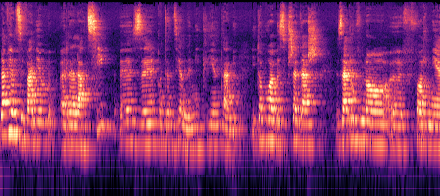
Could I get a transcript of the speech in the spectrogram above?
nawiązywaniem relacji z potencjalnymi klientami. I to byłaby sprzedaż zarówno y, w formie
